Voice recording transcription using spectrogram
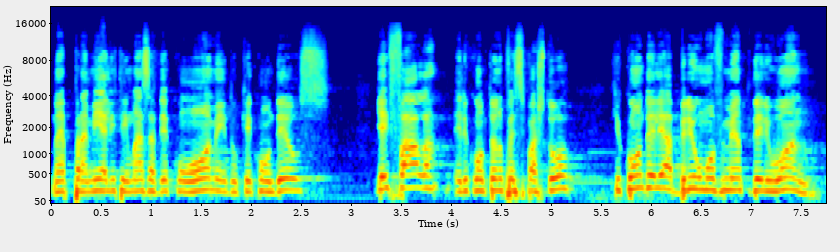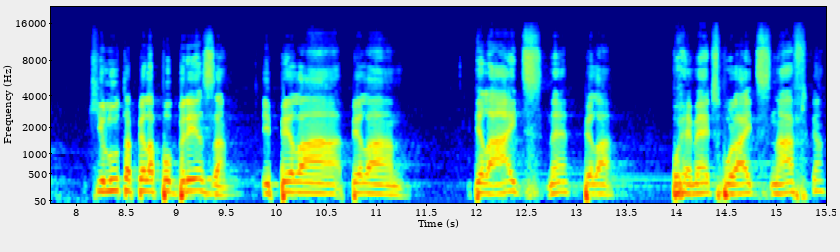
Né? Para mim ali tem mais a ver com o homem do que com Deus. E aí fala, ele contando para esse pastor, que quando ele abriu o movimento dele, One, que luta pela pobreza e pela, pela, pela AIDS, né? pela, por remédios por AIDS na África,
